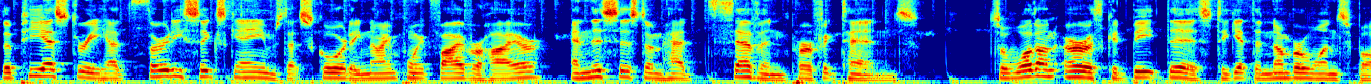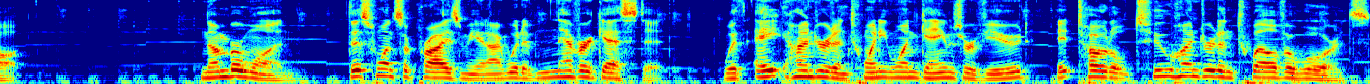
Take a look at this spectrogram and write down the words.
The PS3 had 36 games that scored a 9.5 or higher, and this system had 7 perfect 10s. So what on earth could beat this to get the number 1 spot? Number 1. This one surprised me and I would have never guessed it. With 821 games reviewed, it totaled 212 awards,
